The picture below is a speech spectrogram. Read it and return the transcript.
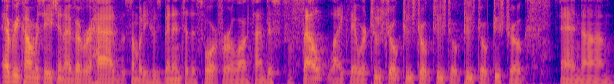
every conversation I've ever had with somebody who's been into the sport for a long time, just felt like they were two stroke, two stroke, two stroke, two stroke, two stroke, and um,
